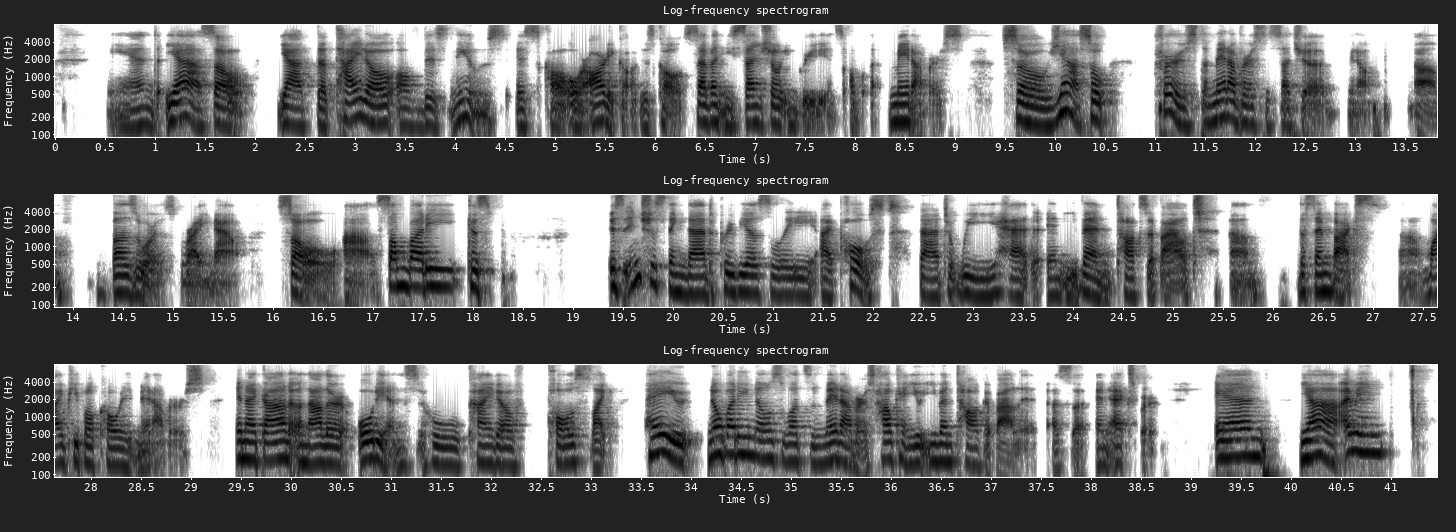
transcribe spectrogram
And yeah, so yeah, the title of this news is called, or article is called Seven Essential Ingredients of Metaverse. So yeah, so first, the metaverse is such a, you know, um, buzzword right now. So uh, somebody, because it's interesting that previously I post that we had an event talks about um, the sandbox, uh, why people call it metaverse. And I got another audience who kind of post like, hey, nobody knows what's metaverse. How can you even talk about it as a, an expert? And yeah, I mean,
